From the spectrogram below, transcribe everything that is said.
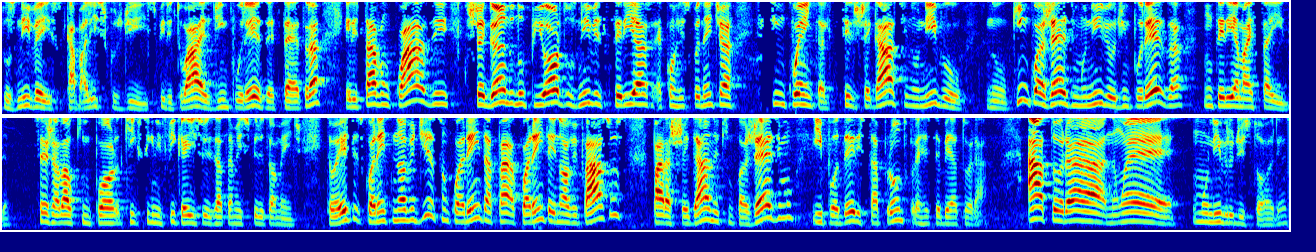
dos níveis cabalísticos de espirituais, de impureza, etc., eles estavam quase chegando no pior dos níveis, que seria é, correspondente a 50. Se ele chegasse no nível, no quinquagésimo nível de impureza, não teria mais saída. Seja lá o que, importa, o que significa isso exatamente espiritualmente. Então, esses 49 dias são 40, 49 passos para chegar no quinquagésimo e poder estar pronto para receber a Torá. A Torá não é um livro de histórias.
